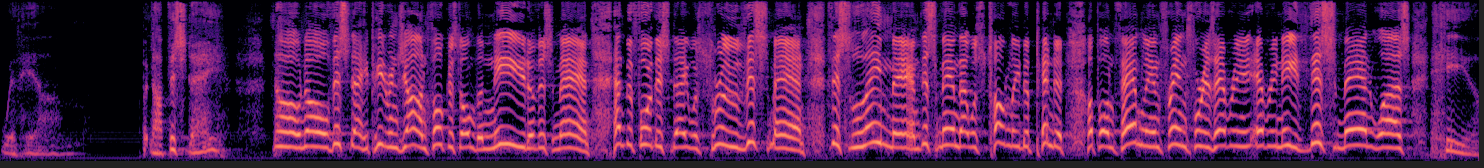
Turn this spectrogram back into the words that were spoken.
with him. But not this day. No, no, this day Peter and John focused on the need of this man. And before this day was through, this man, this lame man, this man that was totally dependent upon family and friends for his every, every need, this man was healed.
